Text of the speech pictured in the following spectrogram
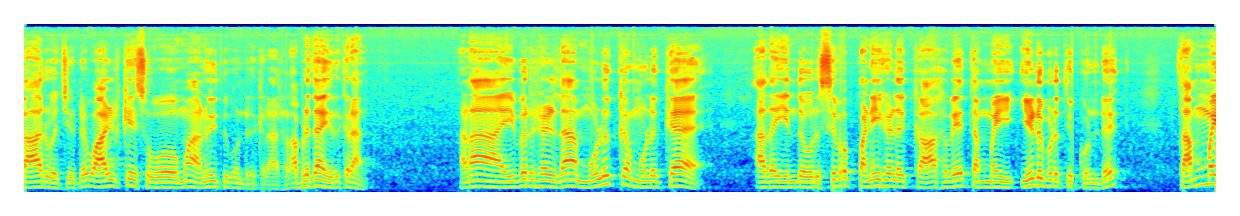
கார் வச்சுக்கிட்டு வாழ்க்கை சுகமாக அனுபவித்து கொண்டிருக்கிறார்கள். அப்படி தான் இருக்கிறாங்க. ஆனால் இவர்கள் தான் முழுக்க முழுக்க அதை இந்த ஒரு சிவப்பணிகளுக்காகவே தம்மை ஈடுபடுத்தி கொண்டு தம்மை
